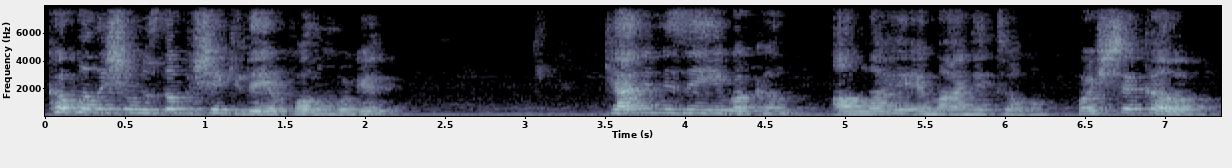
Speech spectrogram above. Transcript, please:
Kapanışımızı da bu şekilde yapalım bugün. Kendinize iyi bakın. Allah'a emanet olun. Hoşça kalın.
